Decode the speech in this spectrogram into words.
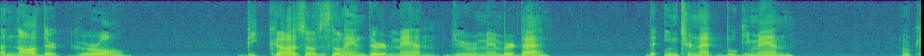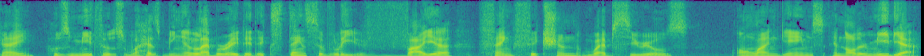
another girl because of Slender Man. Do you remember that? The internet boogeyman, okay, whose mythos has been elaborated extensively via fan fiction, web serials, online games, and other media.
